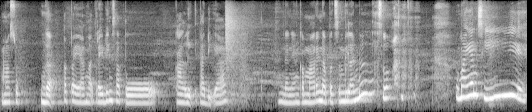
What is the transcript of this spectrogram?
masuk nggak apa ya nggak trading satu kali tadi ya. Dan yang kemarin dapat 19 loh. Lumayan sih.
